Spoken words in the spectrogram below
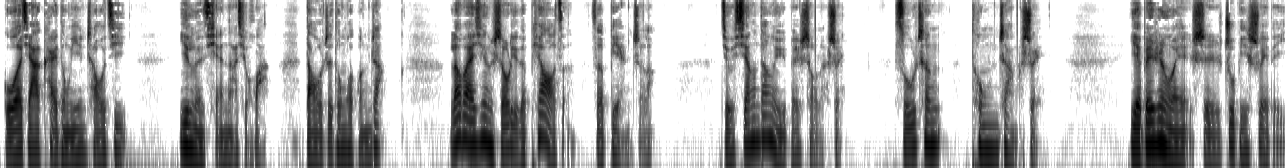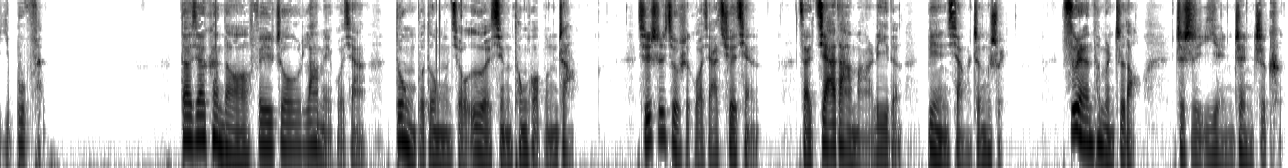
国家开动印钞机，印了钱拿去花，导致通货膨胀，老百姓手里的票子则贬值了，就相当于被收了税，俗称通胀税，也被认为是铸币税的一部分。大家看到非洲、拉美国家动不动就恶性通货膨胀。其实就是国家缺钱，在加大马力的变相征税。虽然他们知道这是饮鸩止渴，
